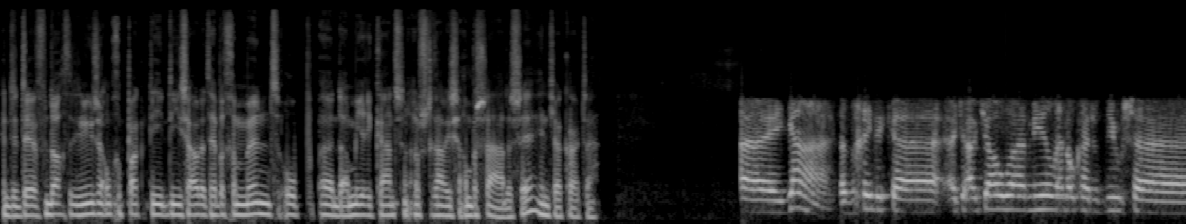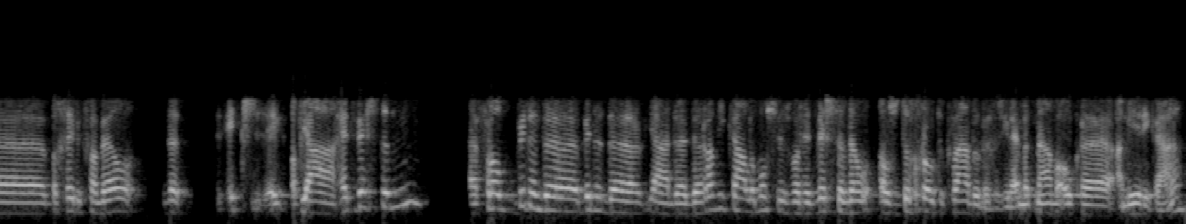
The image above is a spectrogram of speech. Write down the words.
en de, de verdachten die nu zijn opgepakt, die, die zouden het hebben gemunt op uh, de Amerikaanse en Australische ambassades hè, in Jakarta. Uh, ja, dat begreep ik uh, uit, uit, jouw uh, mail en ook uit het nieuws begreep ik van wel. De, ik, of ja, het Westen, vooral binnen, de, binnen de, ja, de, de radicale moslims wordt het Westen wel als de grote kwaaddoener gezien. En met name ook Amerika.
